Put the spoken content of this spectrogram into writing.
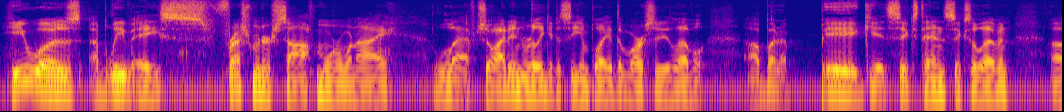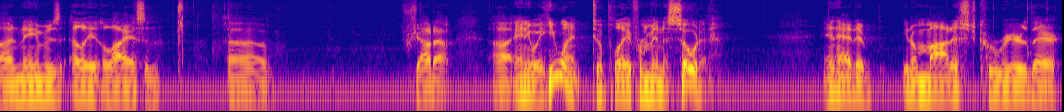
he was, I believe, a freshman or sophomore when I left, so I didn't really get to see him play at the varsity level. Uh, but a big kid, 6'10", 6'11", uh, name is Elliott Eliason. Uh, shout out. Uh, anyway, he went to play for Minnesota and had a you know modest career there.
